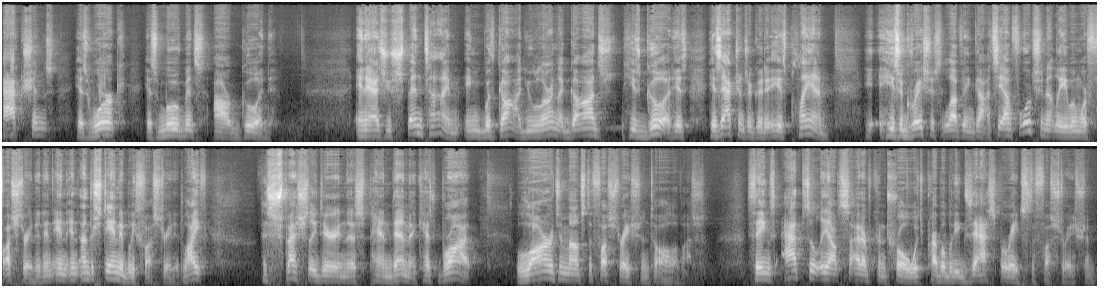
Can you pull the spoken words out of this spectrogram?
actions, his work, his movements are good. And as you spend time in, with God, you learn that God's, he's good. His, his actions are good. His plan He's a gracious, loving God. See, unfortunately, when we're frustrated, and, and, and understandably frustrated, life, especially during this pandemic, has brought large amounts of frustration to all of us. Things absolutely outside of control, which probably exasperates the frustration.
